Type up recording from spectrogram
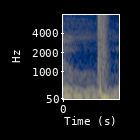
soul.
